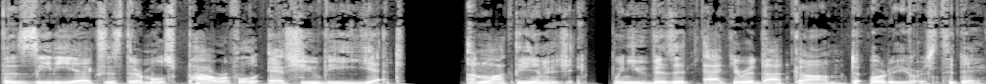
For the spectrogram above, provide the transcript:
the ZDX is their most powerful SUV yet. Unlock the energy when you visit Acura.com to order yours today.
